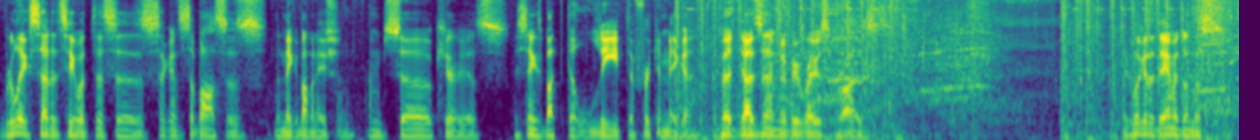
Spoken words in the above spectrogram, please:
Really excited to see what this is against the bosses, the Mega Abomination. I'm so curious. This thing's about to delete the freaking Mega. If it doesn't, I'm gonna be very surprised. Like, look at the damage on this.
